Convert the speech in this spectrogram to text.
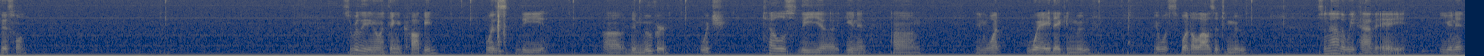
this one. So really the only thing it copied was the uh, the mover, which tells the uh, unit um, in what way they can move. It was what allows it to move. So now that we have a unit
